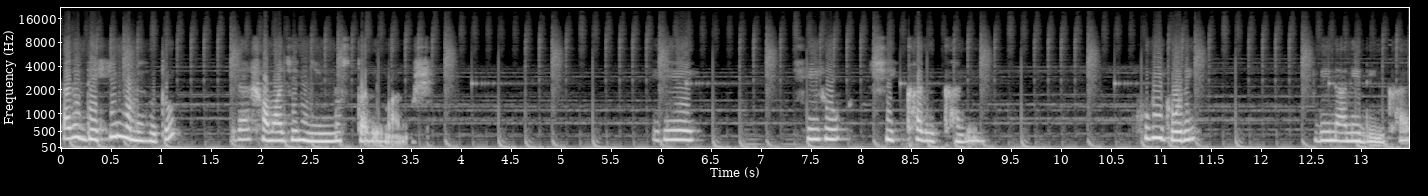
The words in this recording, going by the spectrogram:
তাদের দেখেই মনে হতো এরা সমাজের নিম্ন স্তরের মানুষ। এদের সেইরূপ শিক্ষা দীক্ষা নেই। খুবই গরিব দিন আনে দিন খায়।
